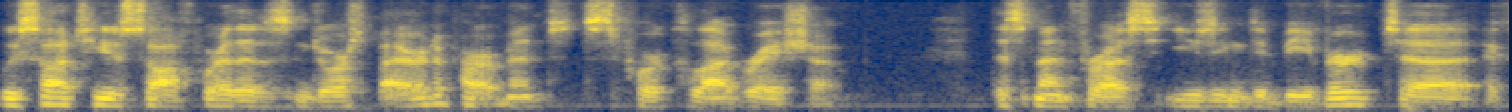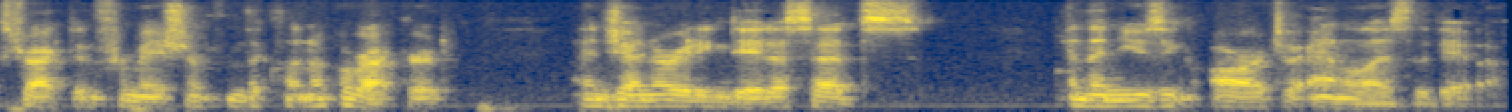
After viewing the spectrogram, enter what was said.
We sought to use software that is endorsed by our department to support collaboration. This meant for us using DBeaver to extract information from the clinical record and generating data sets, and then using R to analyze the data.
